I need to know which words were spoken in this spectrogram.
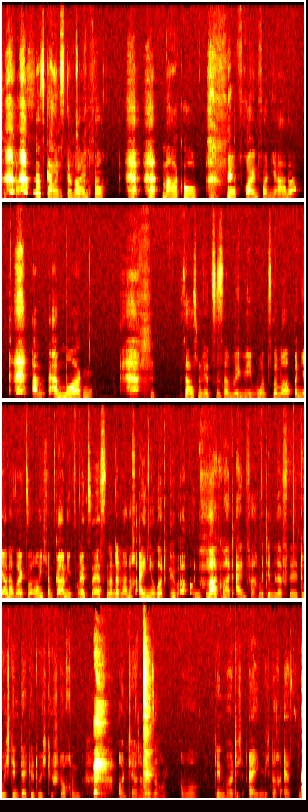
zu krass. Das Geilste einfach war krass. einfach Marco, der Freund von Jana, am, Morgen saßen wir zusammen irgendwie im Wohnzimmer und Jana sagt so, oh, ich habe gar nichts mehr zu essen. Und dann war noch ein Joghurt über. Und Marco hat einfach mit dem Löffel durch den Deckel durchgestochen. Und Jana war so, oh, den wollte ich eigentlich noch essen.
